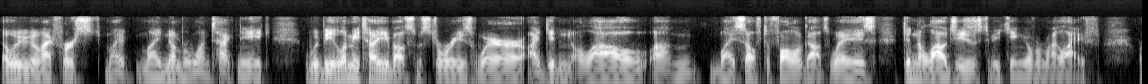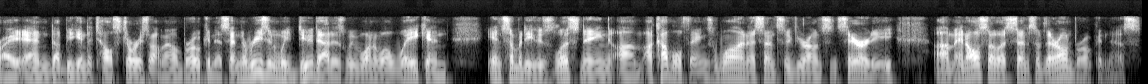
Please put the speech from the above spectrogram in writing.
That would be my first, my my number one technique would be let me tell you about some stories where I didn't allow um, myself to follow God's ways, didn't allow Jesus to be king over my life. Right, and uh, begin to tell stories about my own brokenness. And the reason we do that is we want to awaken in somebody who's listening um, a couple things. One, a sense of your own sincerity, um, and also a sense of their own brokenness.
